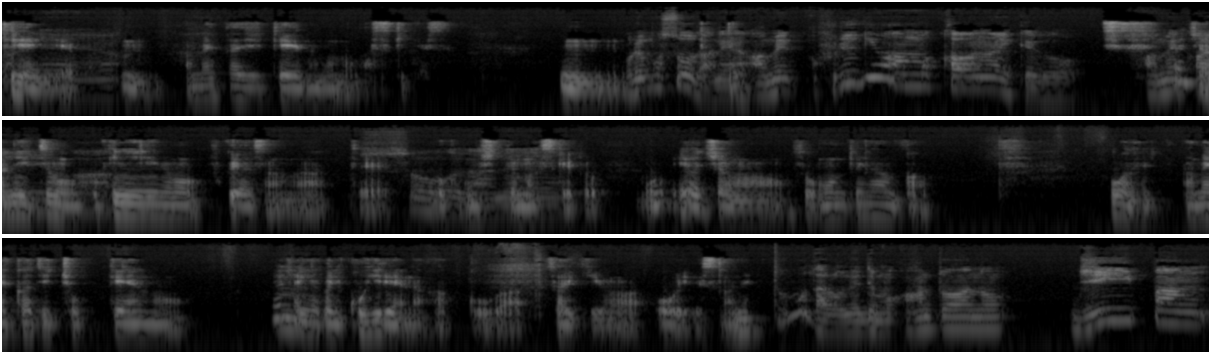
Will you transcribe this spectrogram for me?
綺麗に言えばね、うん、アメカジ系のものが好きです。うん。俺もそうだねアメ古着はあんま買わないけどアメじゃあね、いつもお気に入りの服屋さんがあって、ね僕も知ってますけど、おエアちゃんは、そう、本当になんか、そうね、アメカジ直系の、エアちゃん。逆に小綺麗な格好が最近は多いですかね。どうだろうね。でも本当あのジーパン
